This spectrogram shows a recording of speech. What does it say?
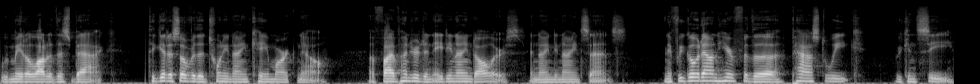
we made a lot of this back to get us over the 29K mark now of $589.99. And if we go down here for the past week, we can see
